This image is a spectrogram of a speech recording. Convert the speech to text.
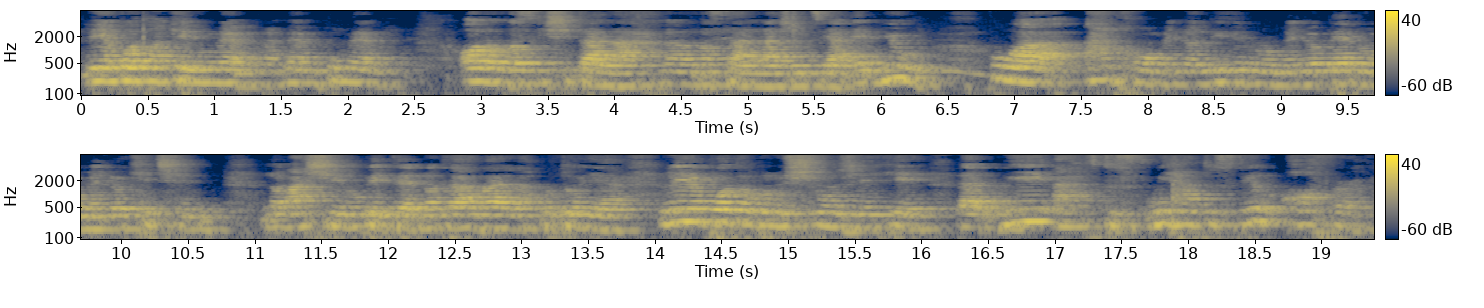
L'important que nous-mêmes, même vous-même, all of us qui chita là, dans salle là, je dis, and you who are at home in your living room, in your bedroom, in your kitchen, nan machin ou peut-être, nan travail la kotoya. L'important pour nous changer that we have to we have to still offer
